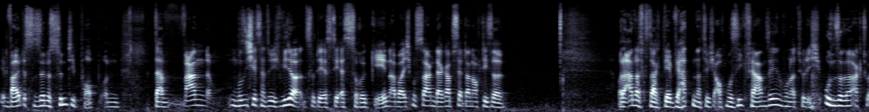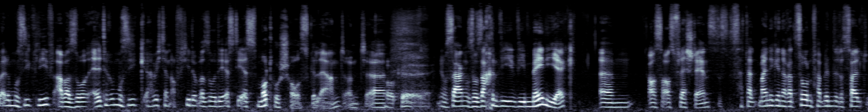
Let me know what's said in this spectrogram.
im weitesten Sinne Synthie-Pop. Und da waren, da muss ich jetzt natürlich wieder zu DSDS zurückgehen, aber ich muss sagen, da gab es ja dann auch diese, oder anders gesagt, wir, wir hatten natürlich auch Musikfernsehen, wo natürlich unsere aktuelle Musik lief, aber so ältere Musik habe ich dann auch viel über so DSDS-Motto-Shows gelernt. Und äh, okay. ich muss sagen, so Sachen wie, wie Maniac, ähm, aus, aus Flashdance. Das, das, hat halt meine Generation verbindet das halt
